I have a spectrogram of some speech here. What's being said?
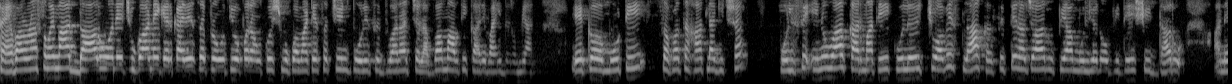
તહેવારોના સમયમાં દારૂ અને જુગારની ગેરકાયદેસર પ્રવૃત્તિઓ પર અંકુશ મૂકવા માટે સચિન પોલીસ દ્વારા ચલાવવામાં આવતી કાર્યવાહી દરમિયાન એક મોટી સફળતા હાથ લાગી છે. પોલીસે ઇનોવા કારમાંથી કુલ ચોવીસ લાખ સિત્તેર હજાર રૂપિયા મૂલ્યનો વિદેશી દારૂ અને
